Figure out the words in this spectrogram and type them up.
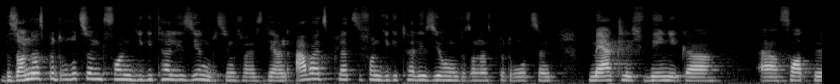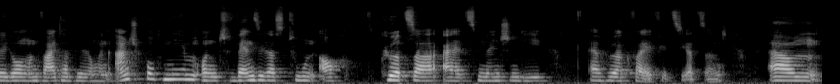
besonders bedroht sind von Digitalisierung, beziehungsweise deren Arbeitsplätze von Digitalisierung besonders bedroht sind, merklich weniger Fortbildung und Weiterbildung in Anspruch nehmen und wenn sie das tun, auch kürzer als Menschen, die äh, höher qualifiziert sind. Ähm,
